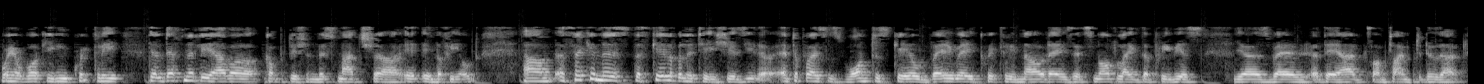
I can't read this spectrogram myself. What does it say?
way of working quickly, they'll definitely have a competition mismatch uh, in, in, the field. Um, second is the scalability issues. You know, enterprises want to scale very, very quickly nowadays. It's not like the previous years where they had some time to do that.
